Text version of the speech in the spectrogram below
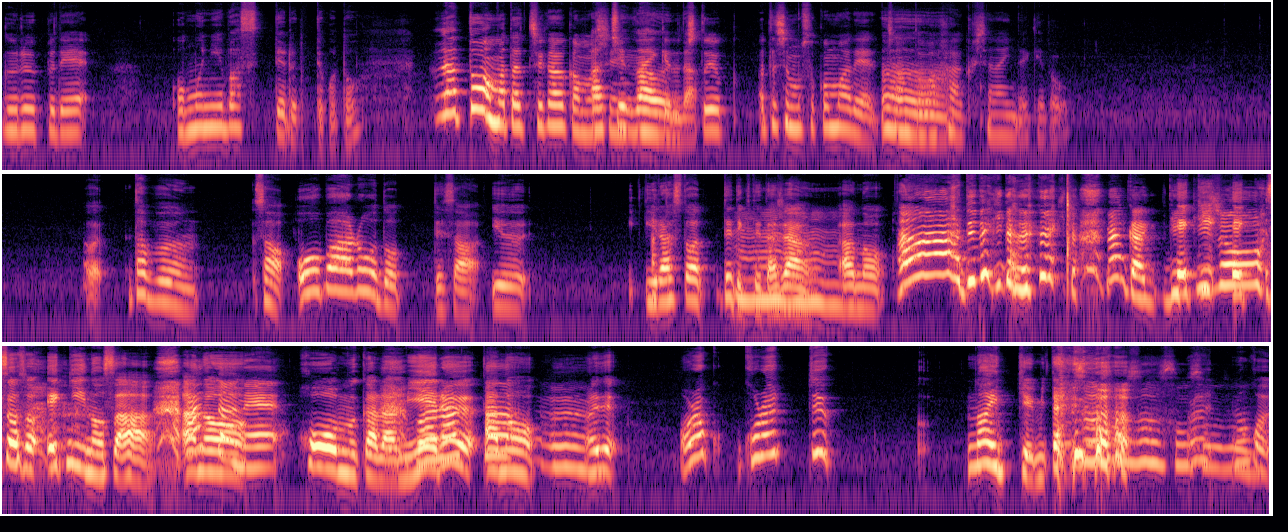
グループで。オムニバスってるってこと？だとはまた違うかもしれないけあ違うんだ。どちょっとよく私もそこまでちゃんとは把握してないんだけど、あ多分さオーバーロードってさいうイラストは出てきてたじゃん,、うんうんうんあのあ出てきた出てきた。なんか劇場。駅そうそう駅のさあの あったね。ホームから見える笑った。あの、うん。あれであれこれってないっけみたいな。そうそうそうそう あれなんか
